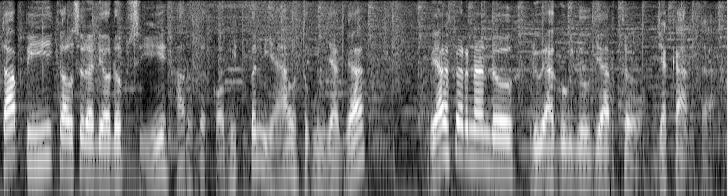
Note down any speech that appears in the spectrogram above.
Tapi kalau sudah diadopsi, harus berkomitmen ya untuk menjaga. Rial Fernando, Dwi Agung Yulgiarto, Jakarta.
